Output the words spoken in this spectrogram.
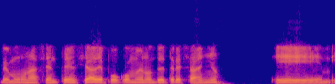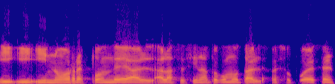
vemos una sentencia de poco menos de tres años eh, y, y- y no responde al, asesinato como tal, eso puede ser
